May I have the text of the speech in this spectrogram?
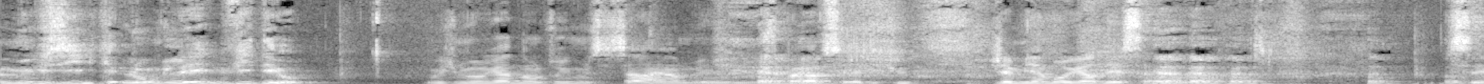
musique, l'onglet vidéo. Oui, je me regarde dans le truc, mais ça sert à rien, mais c'est pas grave, c'est l'habitude. J'aime bien me regarder, ça. C'est-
